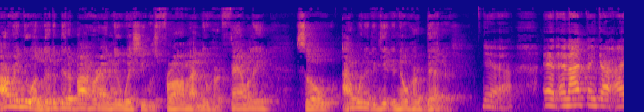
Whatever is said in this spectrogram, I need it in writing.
I already knew a little bit about her. I knew where she was from. I knew her family. So I wanted to get to know her better. Yeah. And and I think I, I,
